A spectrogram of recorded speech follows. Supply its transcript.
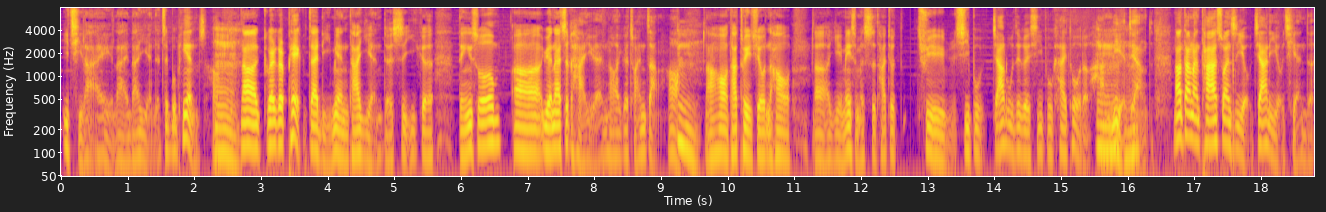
一起来来来演的这部片子哈。那 Gregory Peck 在里面他演的是一个等于说呃原来是个海员哈，一个船长哈，嗯，然后他退休，然后呃也没什么事，他就去西部加入这个西部开拓的行列这样子。那当然他算是有家里有钱的，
